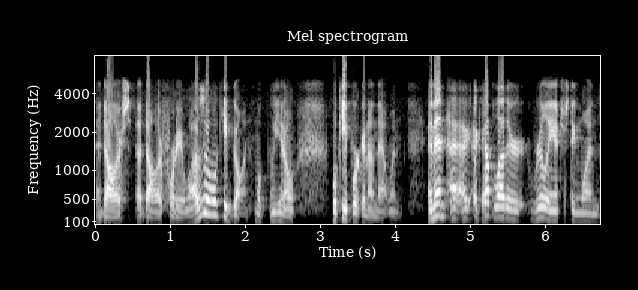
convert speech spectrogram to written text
a dollar a dollar forty a while. So we'll keep going. We'll you know, we'll keep working on that one. And then a, a couple other really interesting ones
